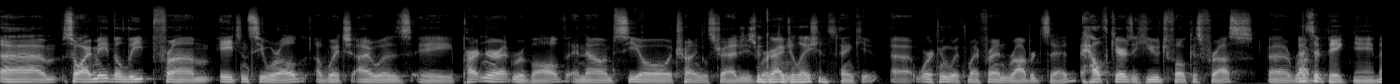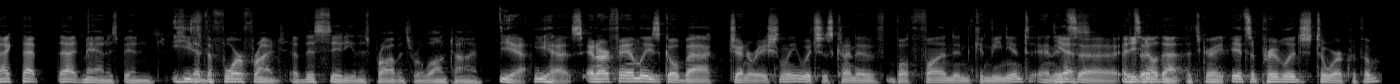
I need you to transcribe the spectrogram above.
Um, so I made the leap from agency world, of which I was a partner at Revolve, and now I'm COO at Triangle Strategies. working- Congratulations. thank you. Uh, working with my friend Robert Zed. Healthcare is a huge focus for us. Uh, Robert, That's a big name. That that that man has been He's- at the forefront of this city and this province for a long time. Yeah, he has. And our families go back generationally, which is kind of both fun and convenient. And Yes, it's, uh, I didn't a, know that. That's great. It's a privilege to work with them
